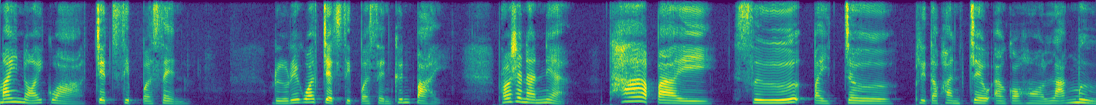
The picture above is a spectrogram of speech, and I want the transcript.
ไม่น้อยกว่า 70%หรือเรียกว่า 70%ขึ้นไป เพราะฉะนั้นเนี่ย ถ้าไปซื้อไปเจอผลิตภัณฑ์เจลแอลกอฮอล์ล้างมือ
